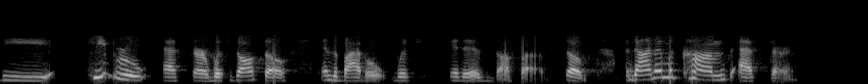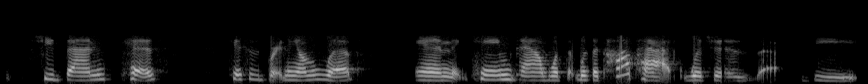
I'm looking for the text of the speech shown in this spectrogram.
the Hebrew Esther, which is also in the Bible, which it is Dapha. So Madonna becomes Esther. She then kiss, kisses Britney on the lips and came down with with a top hat, which is the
